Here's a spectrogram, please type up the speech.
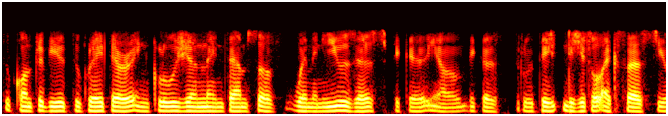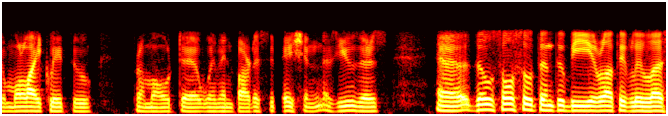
to contribute to greater inclusion in terms of women users because you know because through di- digital access you're more likely to promote uh, women participation as users. Those also tend to be relatively less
